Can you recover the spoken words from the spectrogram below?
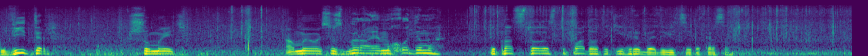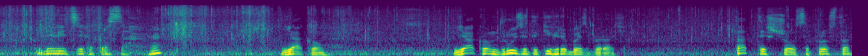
вітер шумить. А ми ось збираємо, ходимо 15 листопада отакі гриби. Дивіться, яка краса. Дивіться, яка краса. Як вам? Як вам, друзі, такі гриби збирати? Та ти що, це просто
